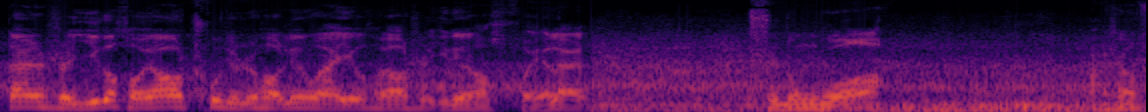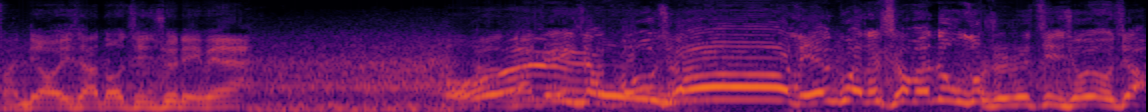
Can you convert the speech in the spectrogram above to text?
但是一个后腰出去之后，另外一个后腰是一定要回来的。池东国马上反调一下到禁区里面，看看这一下头球，连贯的射门动作，只是进球有效。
